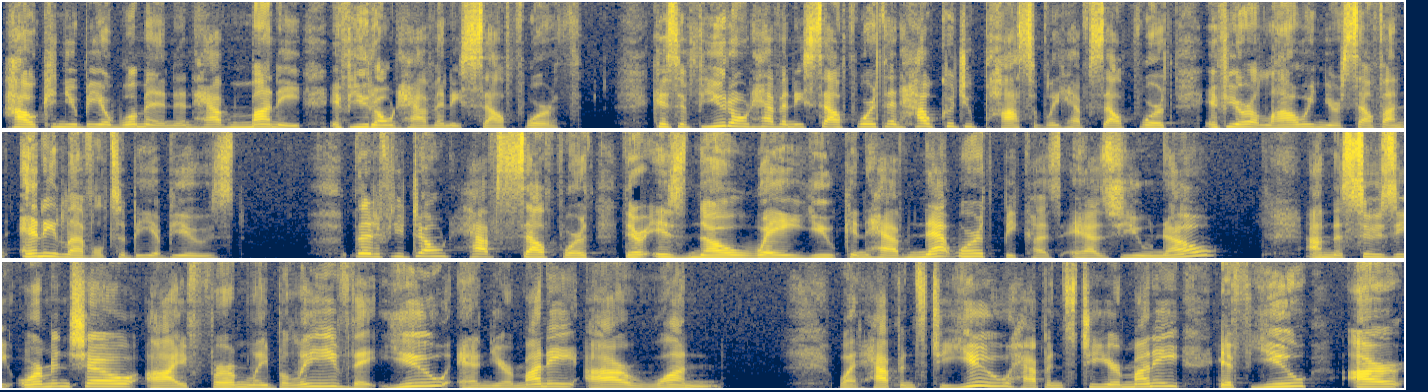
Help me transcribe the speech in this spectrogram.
How can you be a woman and have money if you don't have any self worth? Because if you don't have any self worth, then how could you possibly have self worth if you're allowing yourself on any level to be abused? That if you don't have self worth, there is no way you can have net worth because, as you know, on the Suze Orman Show, I firmly believe that you and your money are one. What happens to you happens to your money. If you are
